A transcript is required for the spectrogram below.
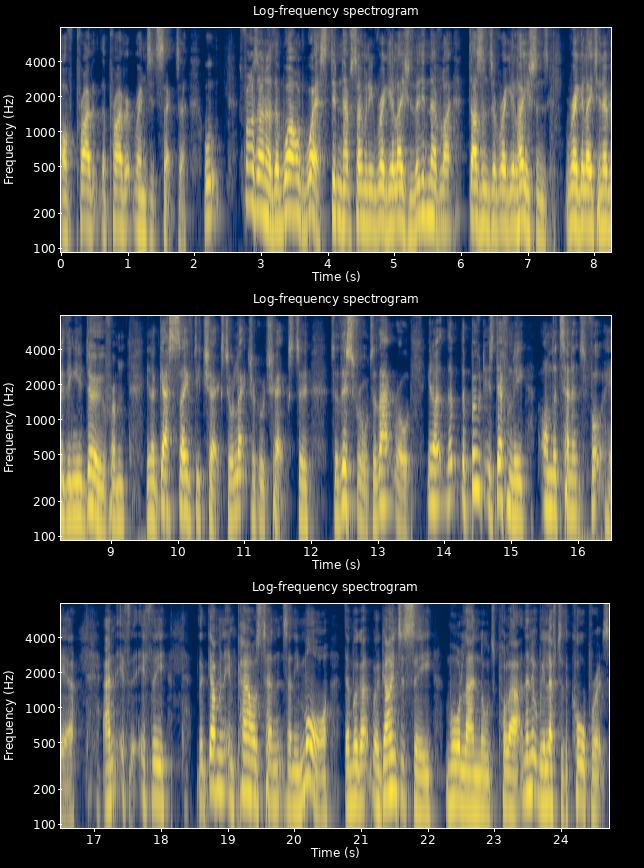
of private the private rented sector. Well, as far as I know, the Wild West didn't have so many regulations. They didn't have like dozens of regulations regulating everything you do, from you know gas safety checks to electrical checks to to this rule to that rule. You know, the, the boot is definitely on the tenant's foot here, and if if the the government empowers tenants anymore, then we're, go- we're going to see more landlords pull out, and then it will be left to the corporates,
